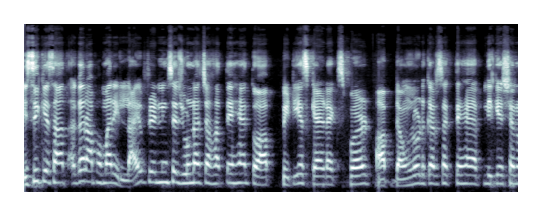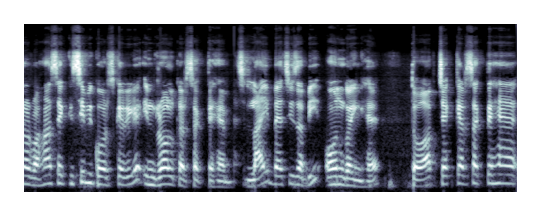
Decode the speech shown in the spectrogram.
इसी के साथ अगर आप हमारी लाइव ट्रेनिंग से जुड़ना चाहते हैं तो आप पीटीएस कैड एक्सपर्ट आप डाउनलोड कर सकते हैं एप्लीकेशन और वहाँ से किसी भी कोर्स के लिए इनरोल कर सकते हैं। लाइव बैचेज अभी ऑन है तो आप चेक कर सकते हैं।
